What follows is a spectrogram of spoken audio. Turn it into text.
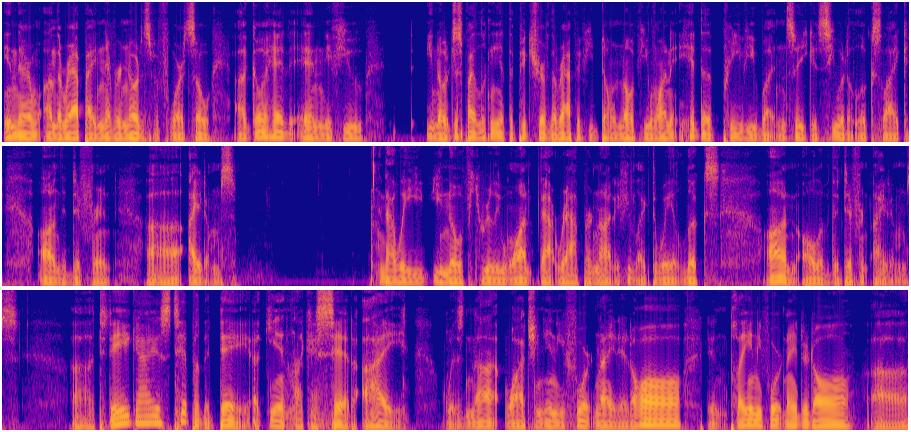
in there on the wrap I never noticed before. So uh, go ahead and if you you know just by looking at the picture of the wrap, if you don't know if you want it, hit the preview button so you can see what it looks like on the different uh, items. And that way you know if you really want that wrap or not, if you like the way it looks on all of the different items. Uh, today, guys, tip of the day. Again, like I said, I was not watching any Fortnite at all. Didn't play any Fortnite at all. Uh,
